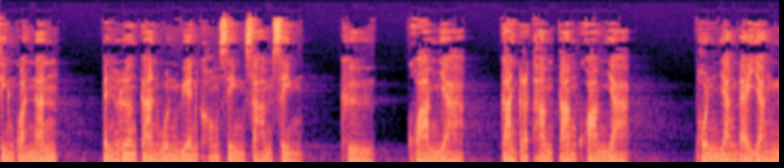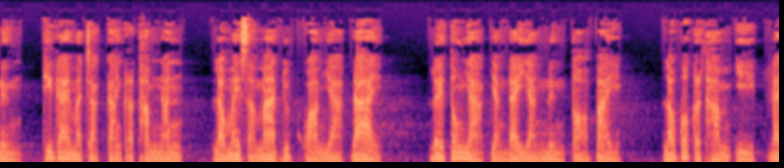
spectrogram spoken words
จริงกว่านั้น เป็นเรื่องการวนเวียนของสิ่งสามสิ่ง คือ ความอยาก การกระทำตามความอยาก ผลอย่างใดอย่างหนึ่งที่ได้มาจากการกระทำนั้น แล้วไม่สามารถหยุดความอยากได้ เลยต้องอยากอย่างใดอย่างหนึ่งต่อไป แล้วก็กระทำอีกได้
